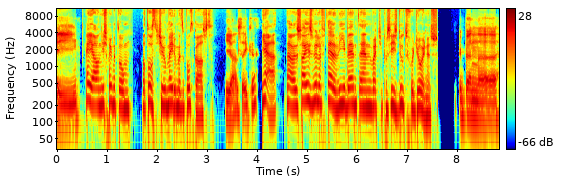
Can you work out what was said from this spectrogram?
Hey. Hey Jan, je spreekt met Tom. Wat tof dat je wil meedoen met de podcast. Ja, zeker. Ja, nou zou je eens willen vertellen wie je bent en wat je precies doet voor Joiners? Ik ben uh,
